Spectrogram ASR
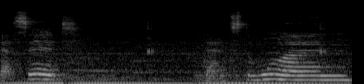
That's it. That's the one.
